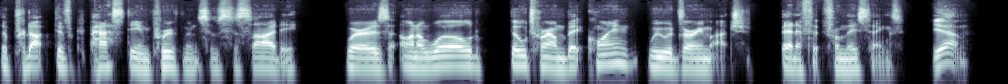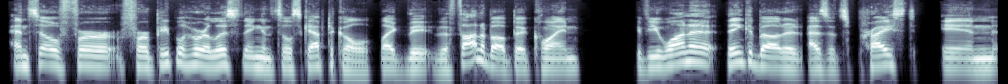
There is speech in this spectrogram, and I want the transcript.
the productive capacity improvements of society. Whereas on a world built around Bitcoin, we would very much benefit from these things. Yeah. And so for for people who are listening and still skeptical, like the, the thought about Bitcoin, if you want to think about it as it's priced in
